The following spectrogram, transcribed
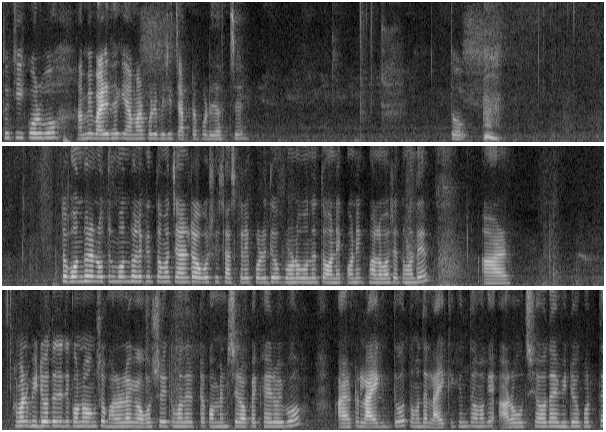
তো কি করব? আমি বাড়ি থাকি, আমার পরে বেশি চাপটা পড়ে যাচ্ছে। তো তো বন্ধুরা, নতুন বন্ধু হলে কিন্তু আমার চ্যানেলটা অবশ্যই সাবস্ক্রাইব করে দিও। পুরনো বন্ধু তো অনেক অনেক ভালোবাসা তোমাদের। আর আমার ভিডিওতে যদি কোনো অংশ ভালো লাগে, অবশ্যই তোমাদের একটা কমেন্টসের অপেক্ষায় রইব। আর একটা লাইক দিও। তোমাদের লাইকে কিন্তু আমাকে আরও উৎসাহ দেয় ভিডিও করতে।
